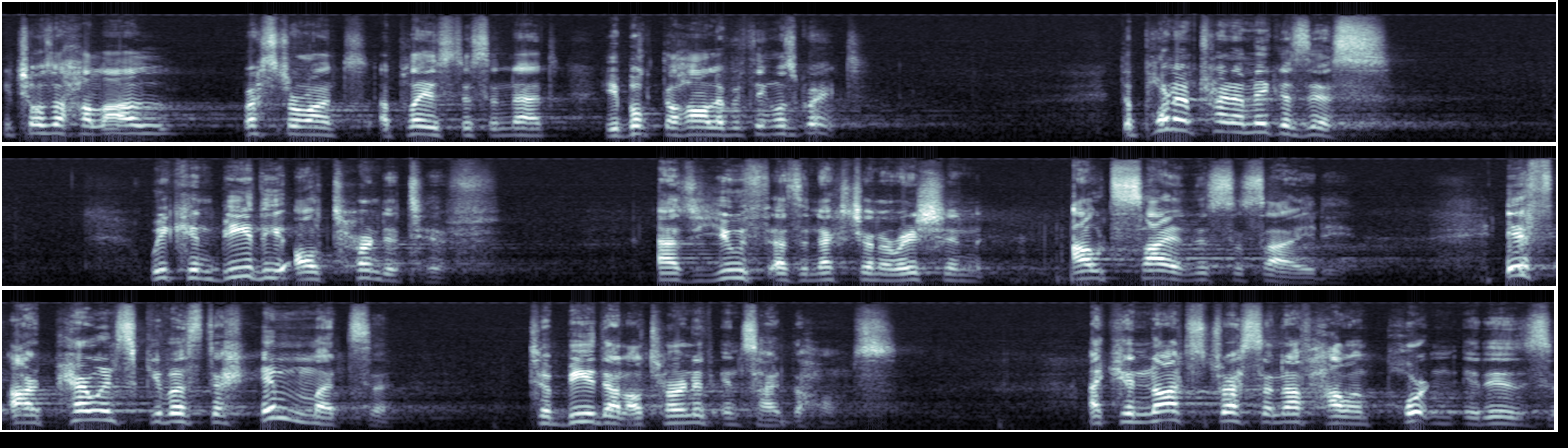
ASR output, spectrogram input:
He chose a halal restaurant, a place, this and that. He booked the hall, everything was great. The point I'm trying to make is this we can be the alternative as youth, as the next generation outside this society. If our parents give us the himmat to be that alternative inside the homes. I cannot stress enough how important it is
